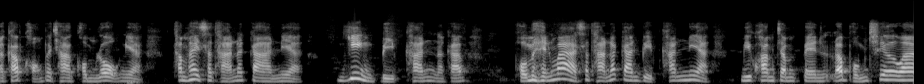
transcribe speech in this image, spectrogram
นะครับของประชาคมโลกเนี่ยทำให้สถานการณ์เนี่ยยิ่งบีบคั้นนะครับ ผมเห็นว่าสถานการณ์บีบคั้นเนี่ยมีความจำเป็น แล้วผมเชื่อว่า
